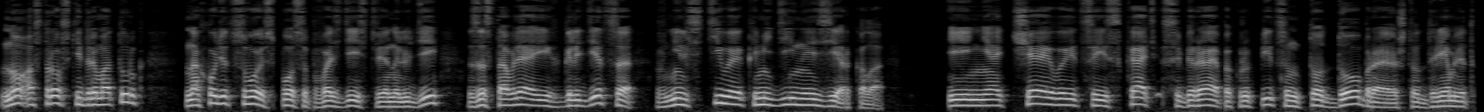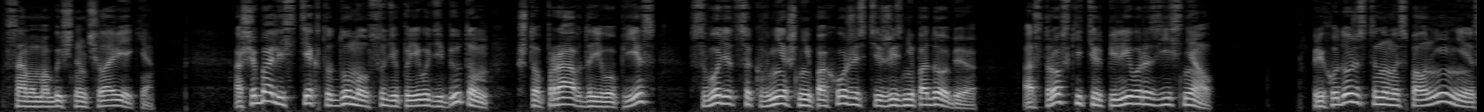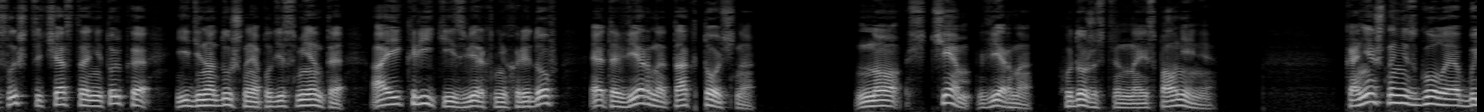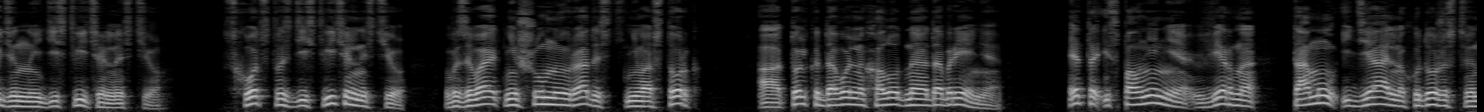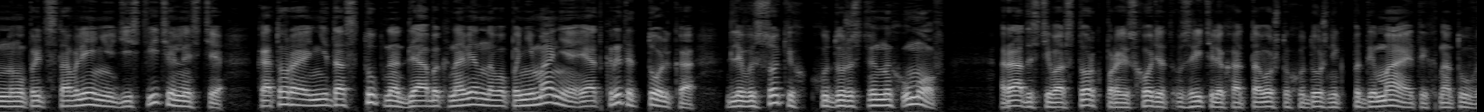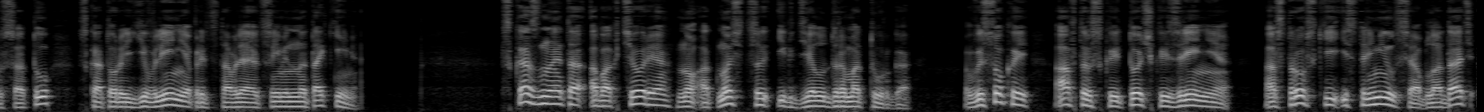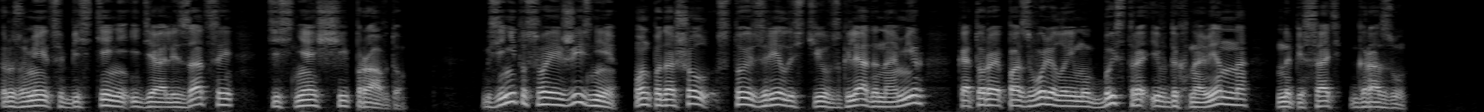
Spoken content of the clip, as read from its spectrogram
Но островский драматург находит свой способ воздействия на людей, заставляя их глядеться в нельстивое комедийное зеркало, и не отчаивается искать, собирая по крупицам то доброе, что дремлет в самом обычном человеке. Ошибались те, кто думал, судя по его дебютам, что правда его пьес сводится к внешней похожести жизнеподобию. Островский терпеливо разъяснял. При художественном исполнении слышатся часто не только единодушные аплодисменты, а и крики из верхних рядов «это верно, так точно». Но с чем верно художественное исполнение? Конечно, не с голой обыденной действительностью, Сходство с действительностью вызывает не шумную радость, не восторг, а только довольно холодное одобрение. Это исполнение верно тому идеально художественному представлению действительности, которое недоступно для обыкновенного понимания и открыто только для высоких художественных умов, Радость и восторг происходят в зрителях от того, что художник поднимает их на ту высоту, с которой явления представляются именно такими. Сказано это об актере, но относится и к делу драматурга. Высокой авторской точкой зрения Островский и стремился обладать, разумеется, без тени идеализации, теснящей правду. К зениту своей жизни он подошел с той зрелостью взгляда на мир – которая позволила ему быстро и вдохновенно написать «Грозу».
